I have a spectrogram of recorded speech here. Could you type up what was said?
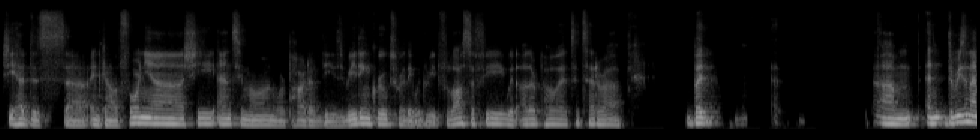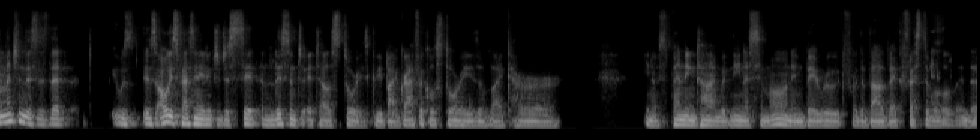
she had this uh, in california she and simone were part of these reading groups where they would read philosophy with other poets etc but um, and the reason I mention this is that it was it's always fascinating to just sit and listen to Etel's stories. It could be biographical stories of like her, you know, spending time with Nina Simone in Beirut for the Baalbek Festival in the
